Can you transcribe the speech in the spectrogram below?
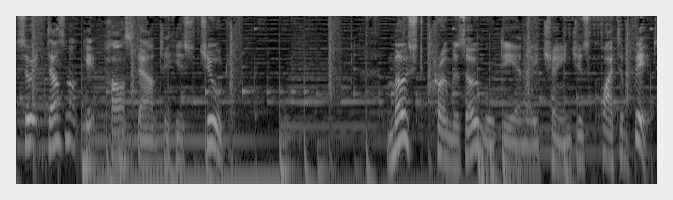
so it does not get passed down to his children. Most chromosomal DNA changes quite a bit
